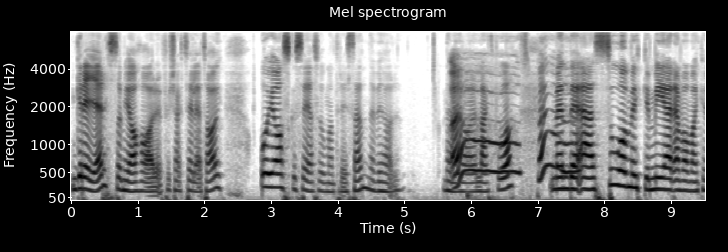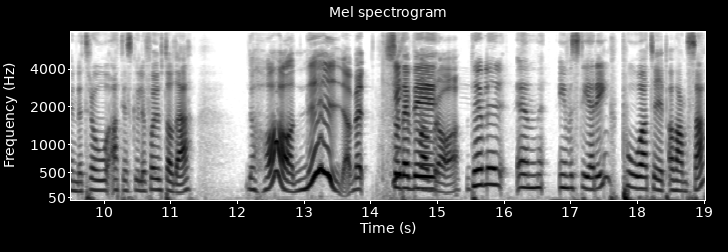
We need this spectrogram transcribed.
grejer som jag har försökt sälja ett tag. Och jag ska säga summan till dig sen när vi har, när vi har lagt på. Ah, spännande. Men det är så mycket mer än vad man kunde tro att jag skulle få ut av det. Jaha, nej! Men Så shit det blir, bra. Det blir en investering på typ Avanza.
